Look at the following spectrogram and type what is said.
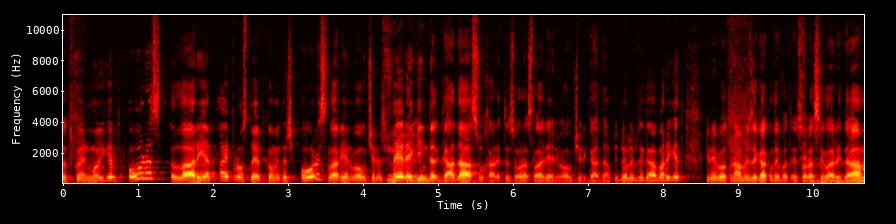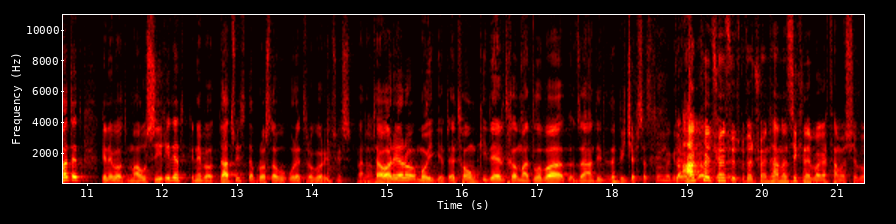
და თქვენ მოიგებთ 200 ლარიან, აი პროსტა ერთ კომენტარში 200 ლარიან ვაუჩერებს. მე რე გინდა გადაასუხარეთ ეს 200 ლარიანი ვაუჩერი გადამყიდველებზე გააბარიგეთ, გნებავთ რამეზე გაკლდებათ ეს 200 ლარი და ამატეთ, გნებავთ მაუსი იყიდეთ, გნებავთ დაწვით და პროსტა უყურეთ როგორ იწვის. მაგრამ თავარია რომ მოიგებთ. ეთ home კიდე ერთხელ მადლობა ძალიან დიდი და ბიჭებსაც თუნდაც და აქვე ჩვენს ვიტყვით რომ ჩვენთანაც იქნება გათამაშება,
